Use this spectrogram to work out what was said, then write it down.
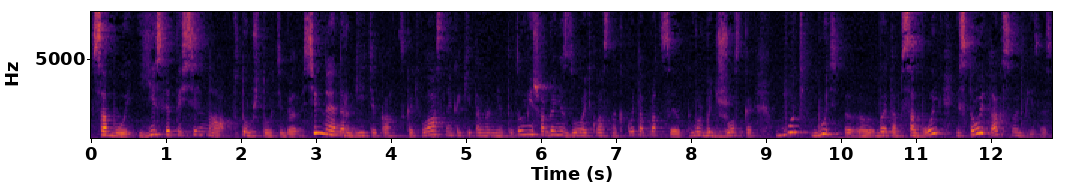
собой, если ты сильна в том, что у тебя сильная энергетика, сказать, властные какие-то моменты, ты умеешь организовать классно какой-то процесс, ты можешь быть жесткой, будь, будь э, э, в этом собой и строй так свой бизнес.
